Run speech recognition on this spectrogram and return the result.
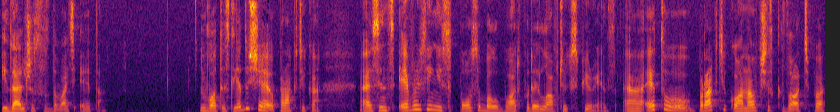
и дальше создавать это. Вот, и следующая практика. Uh, since everything is possible, what would I love to experience? Uh, эту практику она вообще сказала, типа,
